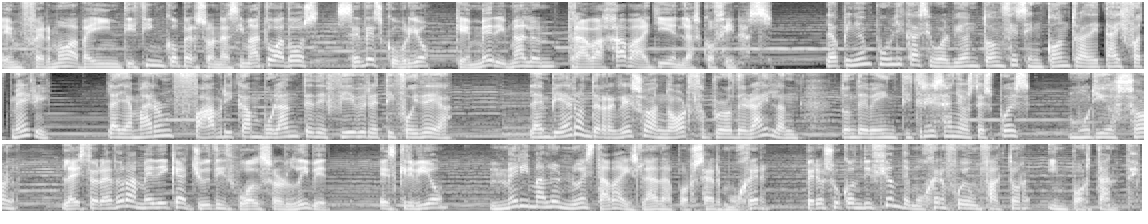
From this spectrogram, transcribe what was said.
enfermó a 25 personas y mató a dos, se descubrió que Mary Malone trabajaba allí en las cocinas. La opinión pública se volvió entonces en contra de Typhoid Mary. La llamaron fábrica ambulante de fiebre tifoidea la enviaron de regreso a North Brother Island, donde 23 años después murió sola. La historiadora médica Judith Walser Leavitt escribió Mary Malone no estaba aislada por ser mujer, pero su condición de mujer fue un factor importante.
